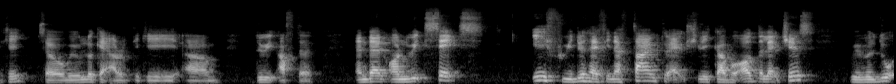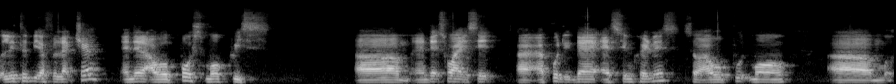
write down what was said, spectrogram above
Okay, so we will look at RTK um, the week after. And then on week six, if we don't have enough time to actually cover all the lectures, we will do a little bit of a lecture and then I will post more quiz. Um, and that's why I said uh, I put it there as synchronous. So I will put more um,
